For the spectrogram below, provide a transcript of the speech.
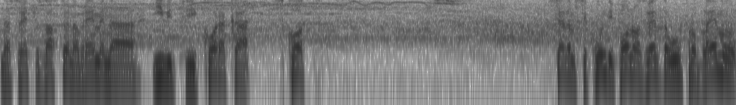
Na sreću zastoja na vreme na ivici koraka. Scott. 7 sekundi, ponovo Zvezda u problemu.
